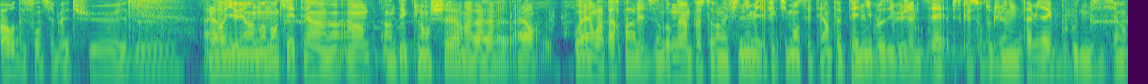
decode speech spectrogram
hors des sentiers battus de... Alors il y a eu un moment qui a été un déclencheur. euh, alors ouais, on va pas reparler du syndrome de l'imposteur à l'infini, mais effectivement c'était un peu pénible au début. Je me disais parce que surtout que je viens d'une famille avec beaucoup de musiciens.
